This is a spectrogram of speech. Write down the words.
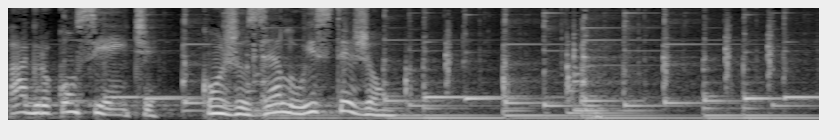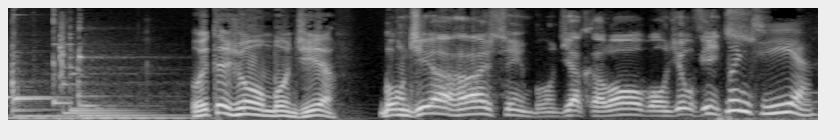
Agroconsciente, com José Luiz Tejom. Oi, Tejom, bom dia. Bom dia, Heisen. Bom dia, Carol. Bom dia, ouvintes. Bom dia.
